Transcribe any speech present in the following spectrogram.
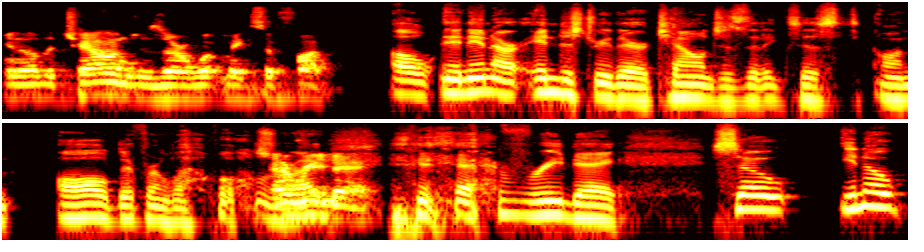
You know, the challenges are what makes it fun. Oh, and in our industry, there are challenges that exist on all different levels every right? day. every day. So, you know,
